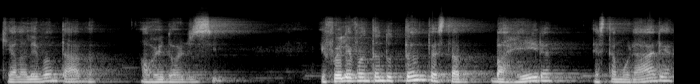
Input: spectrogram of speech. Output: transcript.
que ela levantava ao redor de si. E foi levantando tanto esta barreira, esta muralha,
